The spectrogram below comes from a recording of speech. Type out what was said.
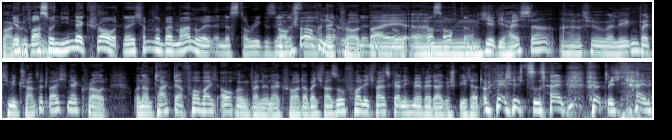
War Ja, du warst cool. noch nie in der Crowd, ne? Ich habe nur bei Manuel in der Story gesehen. Doch, ich war auch in der Crowd. unten Bei, in der Warst du auch da? ähm, hier, wie heißt er? Äh, lass mich mal überlegen. Bei Timmy Trumpet war ich in der Crowd. Und am Tag davor war ich auch irgendwann in der Crowd. Aber ich war so voll, ich weiß gar nicht mehr, wer da gespielt hat. Um ehrlich zu sein, wirklich kein,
